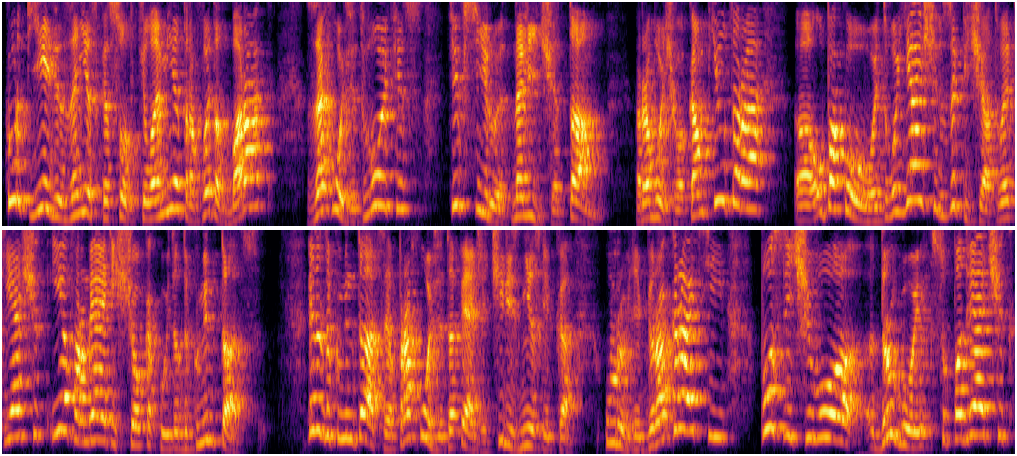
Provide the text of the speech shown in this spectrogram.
Курт едет за несколько сот километров в этот барак, заходит в офис, фиксирует наличие там рабочего компьютера, упаковывает его ящик, запечатывает ящик и оформляет еще какую-то документацию. Эта документация проходит, опять же, через несколько уровней бюрократии, после чего другой субподрядчик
